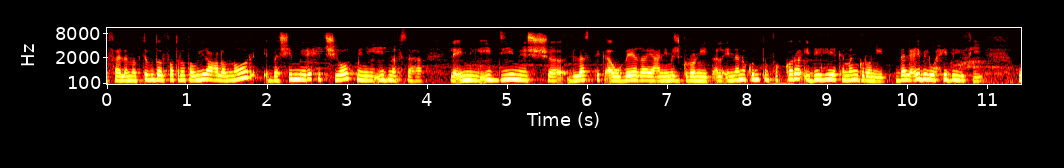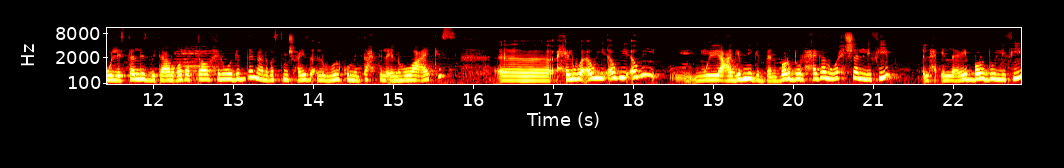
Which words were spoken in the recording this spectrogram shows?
فلما بتفضل فترة طويلة على النار بشم ريحة شياط من الإيد نفسها لأن الإيد دي مش بلاستيك أو باغة يعني مش جرانيت لأن أنا كنت مفكرة إيديه هي كمان جرانيت. ده العيب الوحيد اللي فيه. والاستانلس بتاع الغطا بتاعه حلو جدا. أنا بس مش عايزة أقلبه لكم من تحت لأن هو عاكس. آه حلو قوي قوي قوي وعاجبني جدا. برضو الحاجة الوحشة اللي فيه العيب برضو اللي فيه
